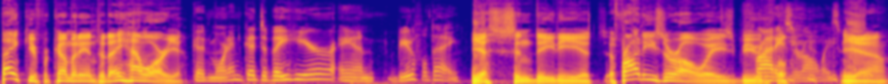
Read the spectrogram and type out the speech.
thank you for coming in today. How are you? Good morning. Good to be here and beautiful day. Yes, indeed. Fridays are always beautiful. Fridays are always beautiful. yeah.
